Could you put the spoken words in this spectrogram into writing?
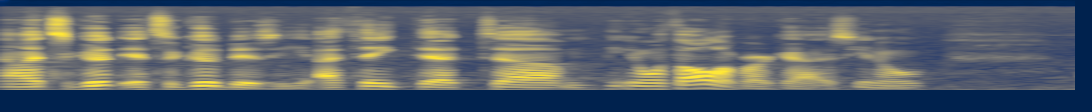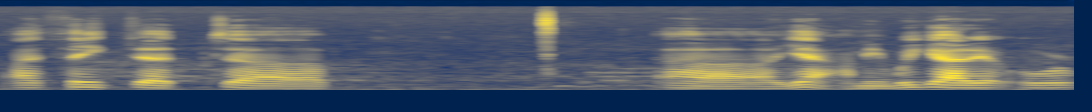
no, it's a good it's a good busy. I think that um, you know with all of our guys, you know, I think that uh, uh, yeah, I mean we got to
